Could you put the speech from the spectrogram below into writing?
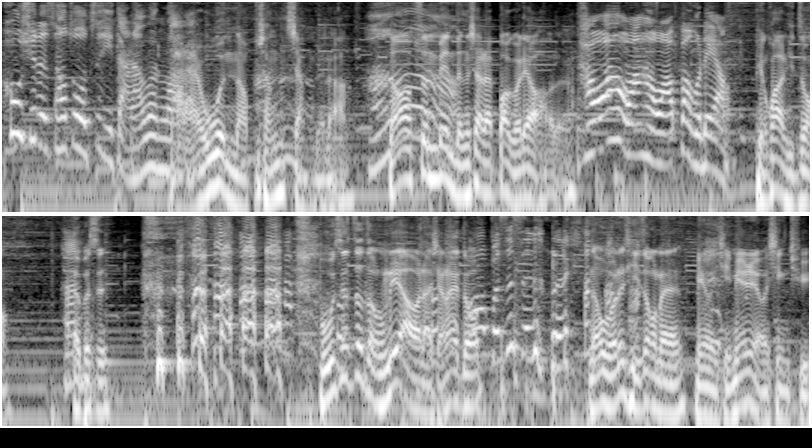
后续的操作自己打来问喽，打来问呐，不想讲的啦。然后顺便等一下来爆个料好了。好啊好啊好啊，爆个料。品化体重。哎，不是，不是这种料啦，想太多。不是这种料。那我的体重呢？没有，没人有兴趣。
